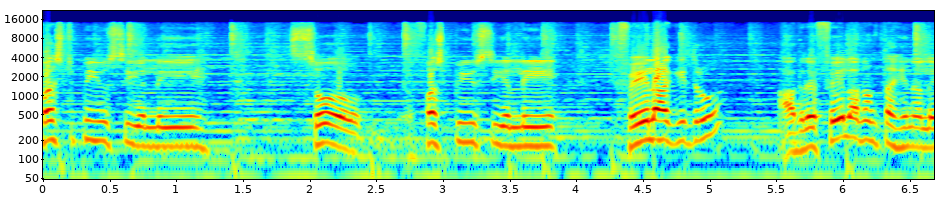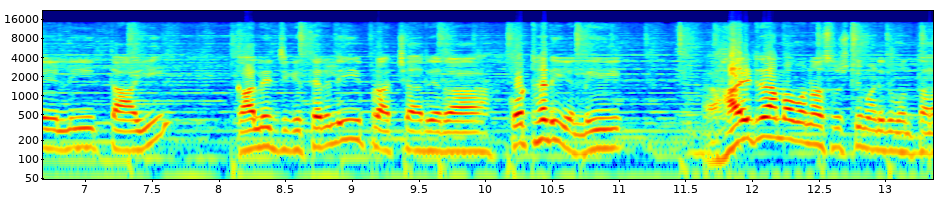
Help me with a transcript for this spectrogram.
ಫಸ್ಟ್ ಪಿ ಯು ಸಿಯಲ್ಲಿ ಸೊ, ಫಸ್ಟ್ ಪಿ ಯು ಸಿಯಲ್ಲಿ ಫೇಲ್ ಆಗಿದ್ರು, ಆದರೆ ಫೇಲ್ ಆದಂಥ ಹಿನ್ನೆಲೆಯಲ್ಲಿ ತಾಯಿ ಕಾಲೇಜಿಗೆ ತೆರಳಿ ಪ್ರಾಚಾರ್ಯರ ಕೊಠಡಿಯಲ್ಲಿ ಹೈಡ್ರಾಮಾವನ್ನು ಸೃಷ್ಟಿ ಮಾಡಿರುವಂತಹ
